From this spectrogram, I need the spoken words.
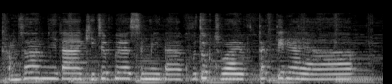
감사합니다. 기즈부였습니다. 구독, 좋아요 부탁드려요.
